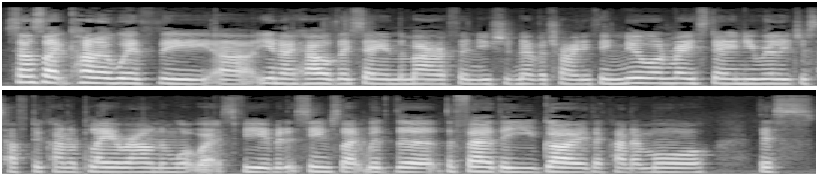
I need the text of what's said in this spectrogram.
Sounds like kind of with the, uh, you know, how they say in the marathon you should never try anything new on race day and you really just have to kind of play around and what works for you. But it seems like with the, the further you go, the kind of more this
